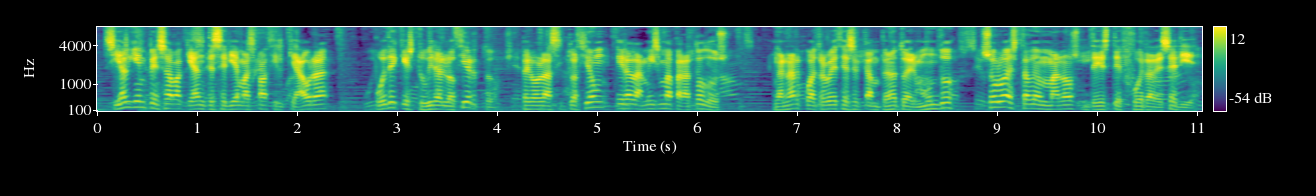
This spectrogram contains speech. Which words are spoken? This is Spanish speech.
Si alguien pensaba que antes sería más fácil que ahora, puede que estuviera en lo cierto, pero la situación era la misma para todos. Ganar cuatro veces el campeonato del mundo solo ha estado en manos de este fuera de serie.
